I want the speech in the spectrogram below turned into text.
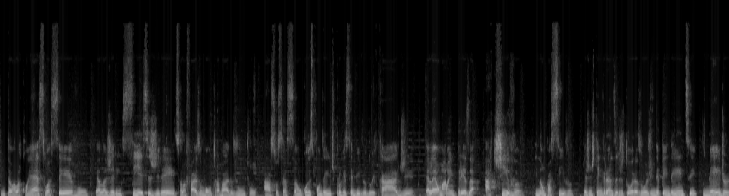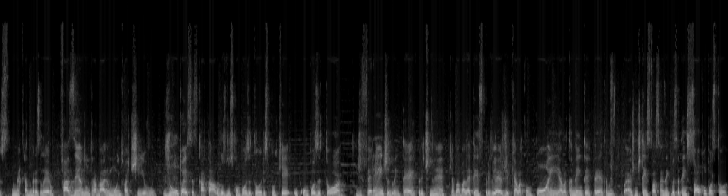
Então, ela conhece o acervo, ela gerencia esses direitos, ela faz um bom trabalho junto à associação correspondente para o recebível do ECAD. Ela é uma empresa ativa e não passiva. E a gente tem grandes editoras hoje independentes e majors no mercado brasileiro fazendo um trabalho muito ativo junto a esses catálogos dos compositores, porque o compositor diferente do intérprete, né? Que a Babalé tem esse privilégio de que ela compõe e ela também interpreta, mas a gente tem situações em que você tem só o compositor.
